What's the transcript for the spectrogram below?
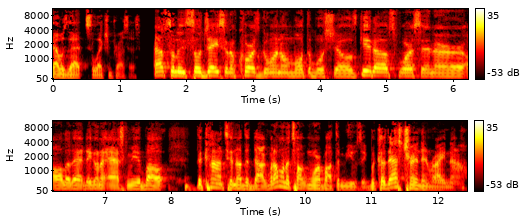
that was that selection process. Absolutely. So, Jason, of course, going on multiple shows, Get Up, Sports Center, all of that. They're going to ask me about the content of the doc, but I want to talk more about the music because that's trending right now.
